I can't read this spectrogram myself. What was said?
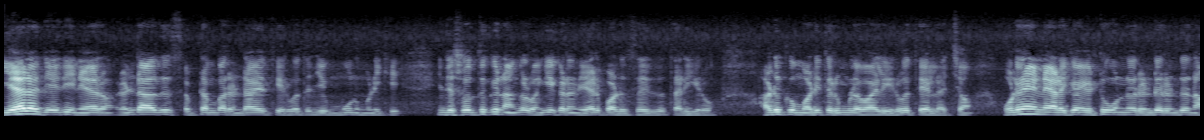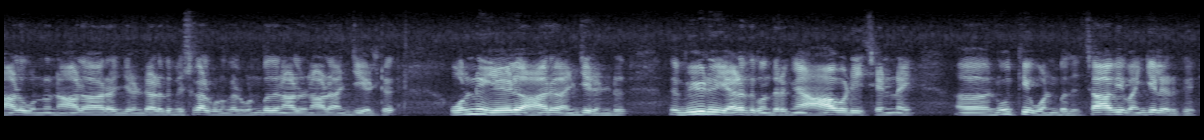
ஏழாம் தேதி நேரம் ரெண்டாவது செப்டம்பர் ரெண்டாயிரத்தி இருபத்தஞ்சி மூணு மணிக்கு. இந்த சொத்துக்கு நாங்கள் வங்கி கடன் ஏற்பாடு செய்து தருகிறோம். அடுக்குமாடி திருமலை வாயில் இருபத்தேழு லட்சம். உடனே என்னை அழைக்கும் எட்டு ஒன்று ரெண்டு ரெண்டு நாலு ஒன்று நாலு ஆறு அஞ்சு ரெண்டு. அல்லது மிஸ்கால் கொடுங்கள். ஒன்பது நாலு நாலு அஞ்சு எட்டு. ஒன்று ஏழு ஆறு அஞ்சு ரெண்டு. வீடு ஏலத்துக்கு வந்திருக்கேன் ஆவடி சென்னை நூற்றி ஒன்பது. சாவி வங்கியில் இருக்குது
